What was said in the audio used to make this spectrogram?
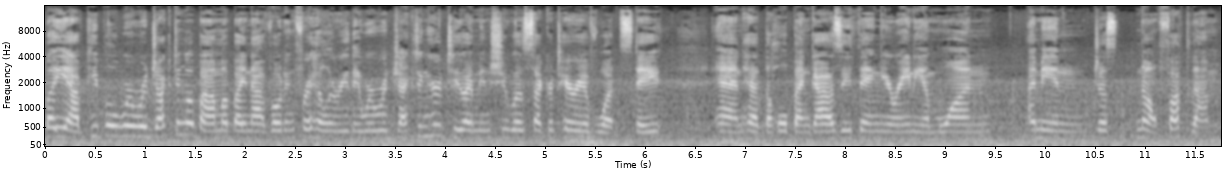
But yeah, people were rejecting Obama by not voting for Hillary. They were rejecting her too. I mean, she was Secretary of what state and had the whole Benghazi thing, Uranium One. I mean, just no, fuck them.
